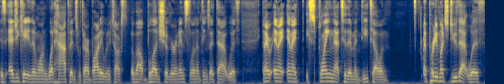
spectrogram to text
Is educating them on what happens with our body when it talks about blood sugar and insulin and things like that. With and I and I and I explain that to them in detail, and I pretty much do that with.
